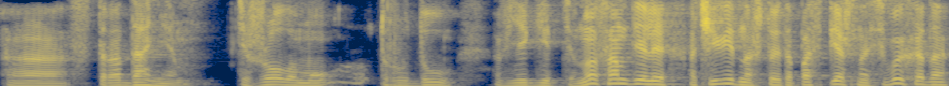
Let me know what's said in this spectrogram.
а, страданиям, тяжелому труду в Египте. Но на самом деле очевидно, что это поспешность выхода,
